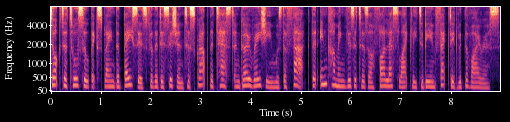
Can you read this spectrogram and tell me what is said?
Dr. Taweesilp explained the basis for the decision to scrap the test and go regime was the fact that incoming visitors are far less likely to be infected with the virus.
